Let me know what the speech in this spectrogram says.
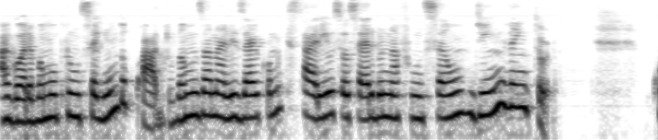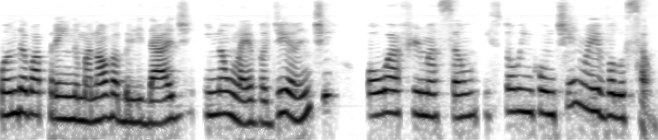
Agora vamos para um segundo quadro. Vamos analisar como que estaria o seu cérebro na função de inventor quando eu aprendo uma nova habilidade e não levo adiante, ou a afirmação estou em contínua evolução.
